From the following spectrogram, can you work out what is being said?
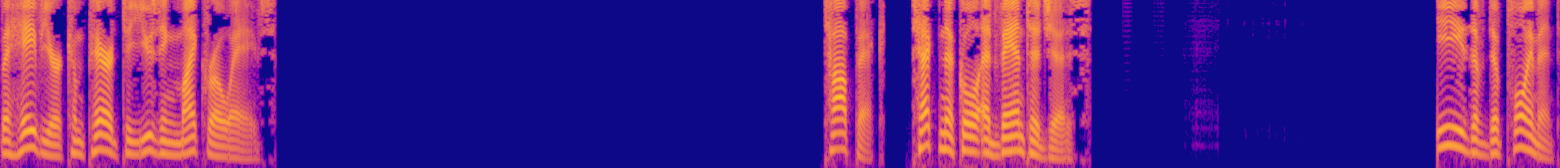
behavior compared to using microwaves. Topic: Technical advantages. Ease of deployment.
